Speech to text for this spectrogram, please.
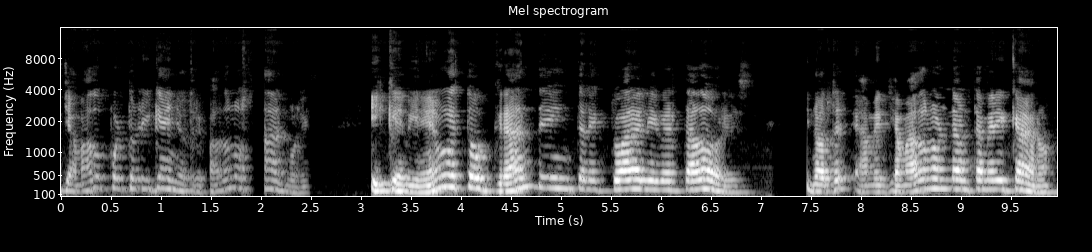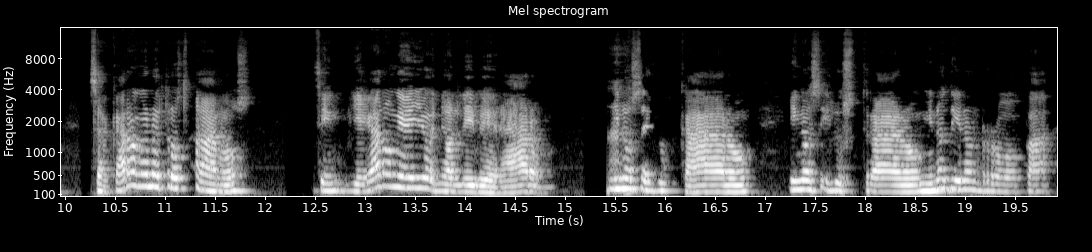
llamados puertorriqueños trepados en los árboles y que vinieron estos grandes intelectuales libertadores llamados los norteamericanos, sacaron a nuestros amos, llegaron ellos y nos liberaron y nos educaron y nos ilustraron y nos dieron ropa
